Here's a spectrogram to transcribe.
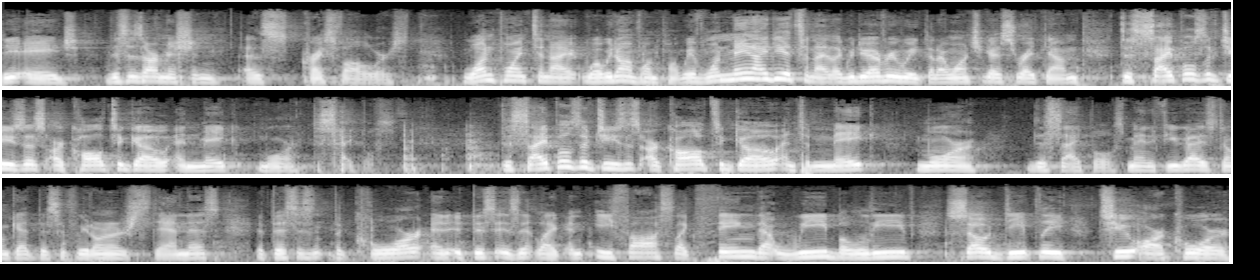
the age. This is our mission as Christ followers. One point tonight, well, we don't have one point. We have one main idea tonight, like we do every week, that I want you guys to write down. Disciples of Jesus are called to go and make more disciples. Disciples of Jesus are called to go and to make more disciples. Man, if you guys don't get this, if we don't understand this, if this isn't the core, and if this isn't like an ethos, like thing that we believe so deeply to our core,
